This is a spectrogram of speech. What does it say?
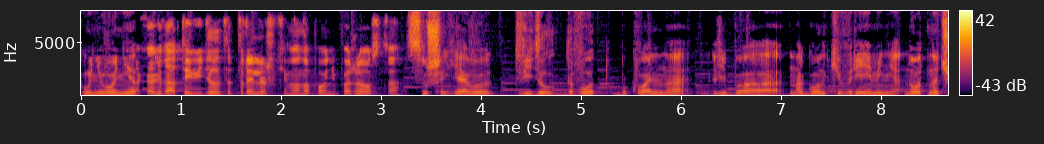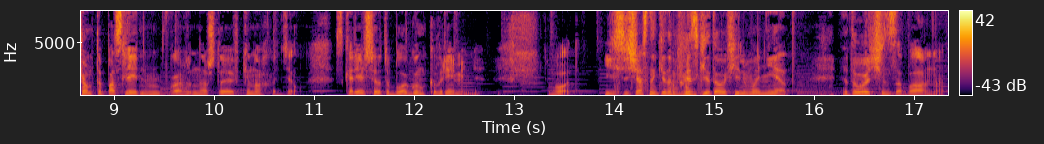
у него нет... А когда ты видел этот трейлер в кино, напомни, пожалуйста. Слушай, я его видел, да вот, буквально либо на гонке времени, ну вот на чем-то последнем, на что я в кино ходил. Скорее всего, это была гонка времени. Вот. И сейчас на кинопоиске этого фильма нет. Это очень забавно.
